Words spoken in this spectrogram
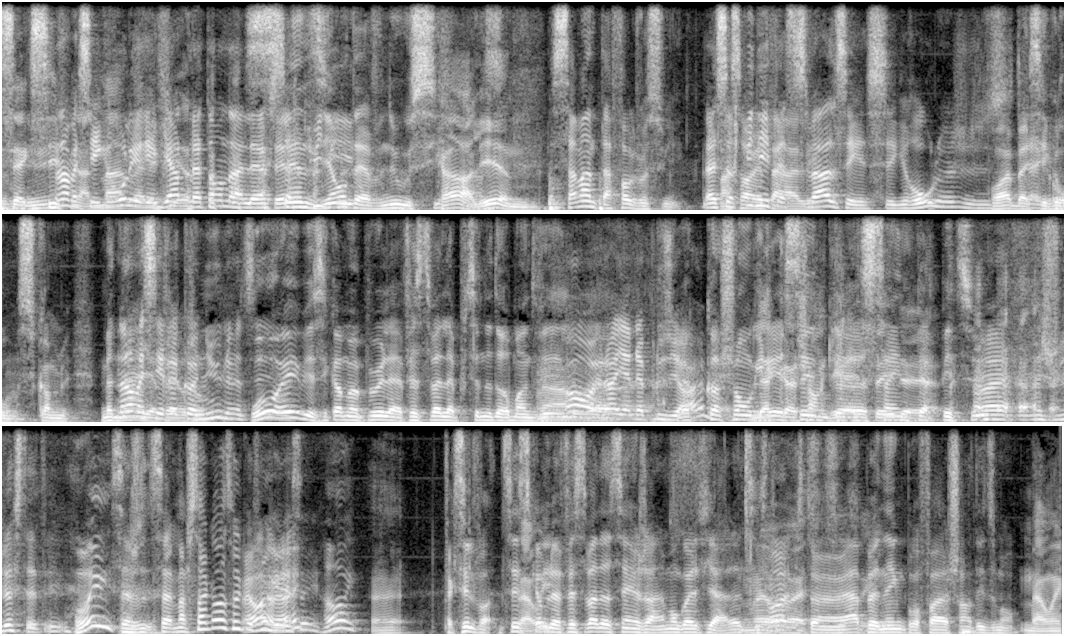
C'est venue. sexy. Non, mais c'est gros les Valleyfield. mettons, dans le Céline Dion est venue aussi. je Caroline. Samantha Fox, je me souviens. le circuit des était festivals, c'est c'est gros, là. Je- Ouais, ben c'est gros. C'est comme. maintenant, Non, mais c'est reconnu, là. Oui, oui, mais c'est comme un peu le festival de la poutine de Drummondville. Ah ouais, le- non, il y en a plusieurs. Le cochon graissé cochon de graissé Sainte de- Perpétue. Ouais, je suis là cet été. Oui, ça, marche encore, ça, le Ah cochon ouais, graissé? Fait que c'est le fun. Sais, Ben c'est comme le festival de Saint-Jean, Montgolfière. Ouais, c'est ouais, c'est c'est un ça, happening pour faire chanter du monde. Ben oui.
